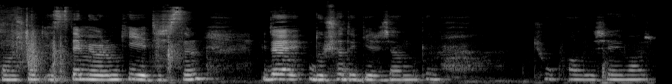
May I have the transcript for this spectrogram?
konuşmak istemiyorum ki yetişsin. Bir de duşa da gireceğim bugün. Çok fazla şey var.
